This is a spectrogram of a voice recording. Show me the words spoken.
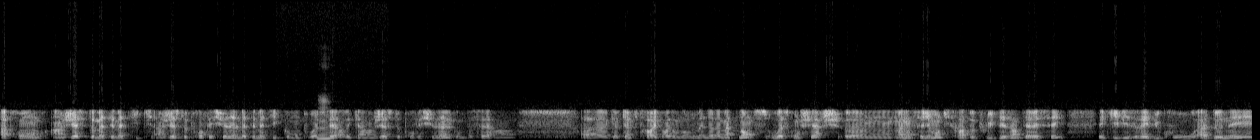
apprendre un geste mathématique, un geste professionnel mathématique comme on pourrait le mmh. faire avec un geste professionnel, comme peut faire euh, quelqu'un qui travaille par exemple dans le domaine de la maintenance, ou est-ce qu'on cherche euh, un enseignement qui sera un peu plus désintéressé et qui viserait du coup à donner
